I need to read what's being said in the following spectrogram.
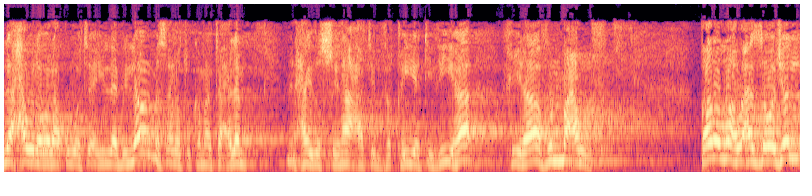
لا حول ولا قوة إلا بالله والمسألة كما تعلم من حيث الصناعة الفقهية فيها خلاف معروف. قال الله عز وجل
